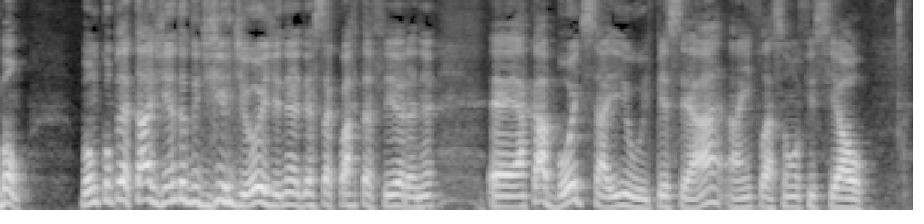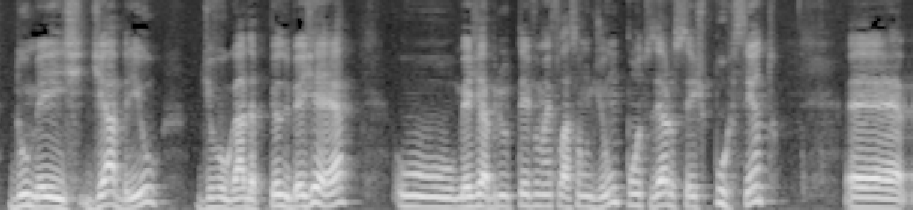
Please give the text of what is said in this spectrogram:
Bom, vamos completar a agenda do dia de hoje, né, dessa quarta-feira. Né? É, acabou de sair o IPCA, a inflação oficial do mês de abril, divulgada pelo IBGE. O mês de abril teve uma inflação de 1,06%, é,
